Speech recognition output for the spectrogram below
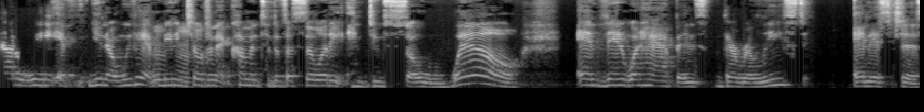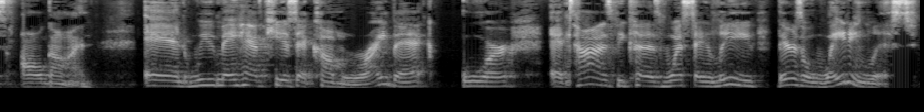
How do we if you know we've had mm-hmm. many children that come into the facility and do so well and then what happens? They're released and it's just all gone. And we may have kids that come right back or at times because once they leave there's a waiting list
